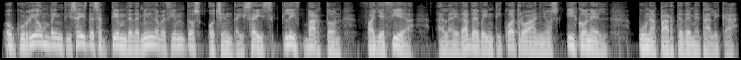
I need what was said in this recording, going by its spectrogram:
Ocurrió un 26 de septiembre de 1986. Cliff Barton fallecía a la edad de 24 años y con él una parte de Metallica.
